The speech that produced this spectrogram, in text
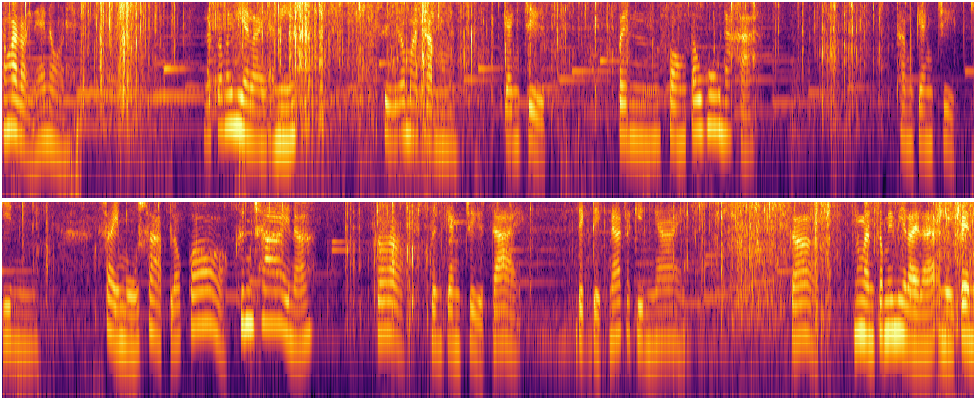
ต้องอร่อยแน่นอน แล้วก็ไม่มีอะไรอันนี้ ซื้อเอามาทำแกงจืด เป็นฟองเต้าหู้นะคะ ทำแกงจืดกิน ใส่หมูสับแล้วก็ขึ้นช่ายนะ ก็เป็นแกงจืดได้ เด็กๆน่าจะกินง่าย ก็นอกนั้นก็ไม่มีอะไรแล้ว อันนี้เป็น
